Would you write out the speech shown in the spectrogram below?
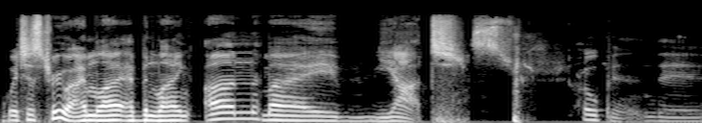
Which is true. I'm li- I've been lying on my yacht. It's Open. The-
